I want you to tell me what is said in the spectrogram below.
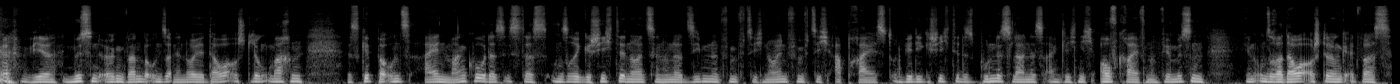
wir, müssen irgendwann bei uns eine neue Dauerausstellung machen. Es gibt bei uns ein Manko, das ist, dass unsere Geschichte 1957, 59 abreißt und wir die Geschichte des Bundeslandes eigentlich nicht aufgreifen. Und wir müssen in unserer Dauerausstellung etwas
